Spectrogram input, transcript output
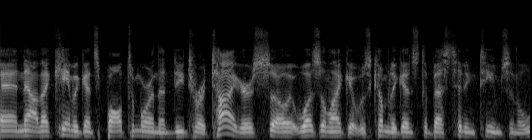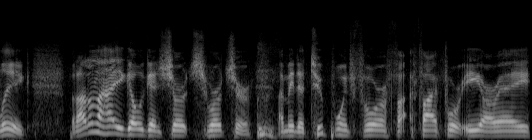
And now that came against Baltimore and the Detroit Tigers, so it wasn't like it was coming against the best hitting teams in the league. But I don't know how you go against Scherzer. I mean, a 2.454 ERA.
